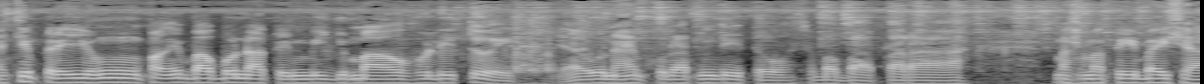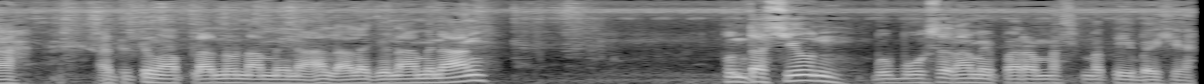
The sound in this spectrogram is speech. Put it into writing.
At siyempre, yung pang-ibabo natin medyo mahuhuli ito eh. Kaya unahin po natin dito sa baba para mas matibay siya. At ito nga plano namin na lalagyan namin ng pundasyon. Bubuhusan namin para mas matibay siya.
